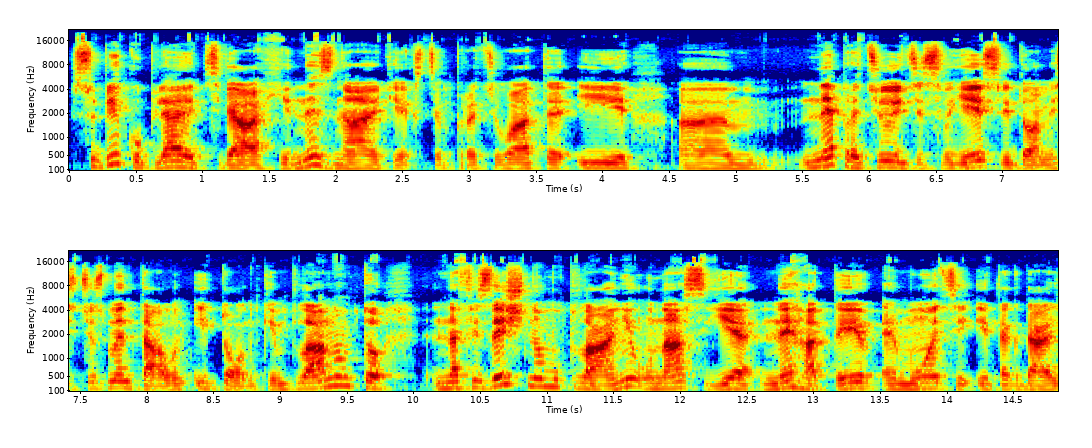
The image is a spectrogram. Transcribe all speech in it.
собі купляють цвяхи, не знають, як з цим працювати, і е, не працюють зі своєю свідомістю, з менталом і тонким планом, то на фізичному плані у нас є негатив, емоції і так далі.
